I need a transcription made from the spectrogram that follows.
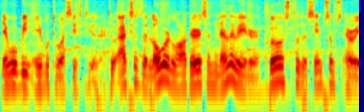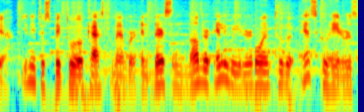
They will be able to assist you there. To access the lower lot, there is an elevator close to the Simpsons area. You need to speak to a cast member and there's another elevator going to the escalators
